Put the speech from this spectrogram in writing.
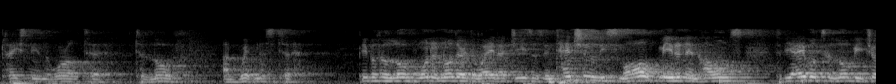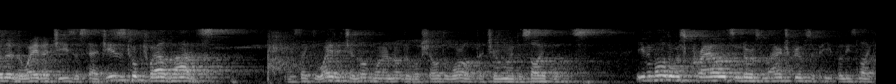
placed me in the world to, to love and witness to. People who love one another the way that Jesus intentionally small, meeting in homes, to be able to love each other the way that Jesus said. Jesus took 12 lads. He's like, the way that you love one another will show the world that you're my disciples. Even though there was crowds and there was large groups of people, he's like,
